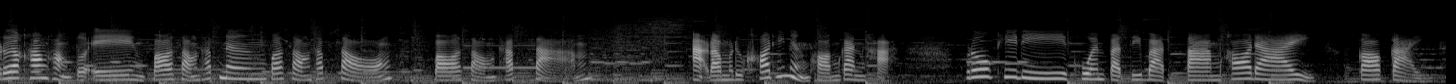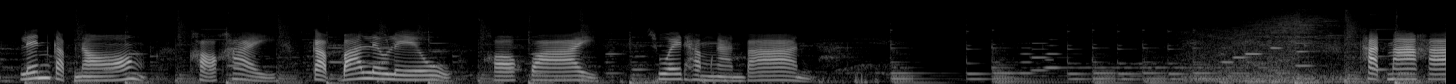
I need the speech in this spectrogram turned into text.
เลือกห้องของตัวเองป .2 ทับ1ป .2 ทับ2ป .2 ทับ3อะ เรามาดูข้อที่ 1 พร้อมกันค่ะ ลูกที่ดีควรปฏิบัติตามข้อใดกอไก่ เล่นกับน้อง ขอไข่ กลับบ้านเร็วๆ คอควาย ช่วยทำงานบ้าน ถัดมาค่ะ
